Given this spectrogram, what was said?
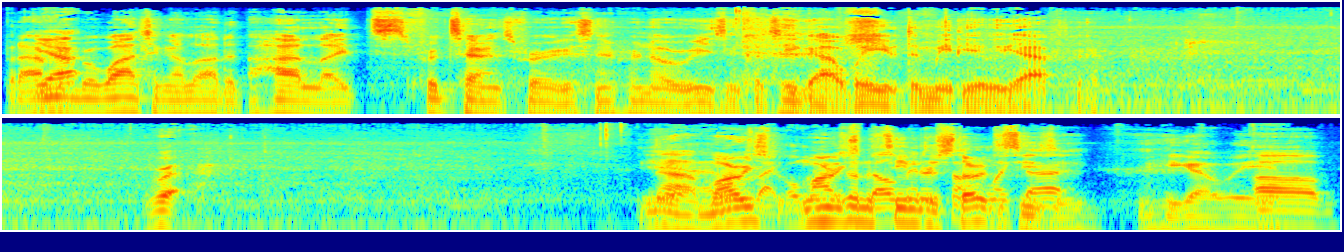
But I Yeah. remember watching a lot of the highlights for Terrance Ferguson for no reason because he got waived immediately after. Right. Nah, it Mari was like Omari was on the team to start the like that. season. he got waived. Um,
